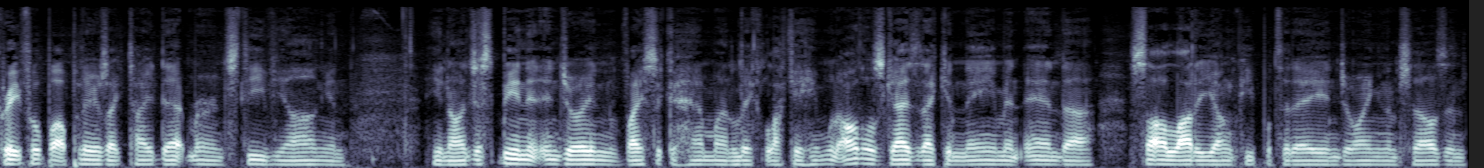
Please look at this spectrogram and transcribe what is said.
great football players like Ty Detmer and Steve Young and you know just being enjoying Vai Sikahema and Lick Lakehim, all those guys that I can name and and uh, saw a lot of young people today enjoying themselves and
